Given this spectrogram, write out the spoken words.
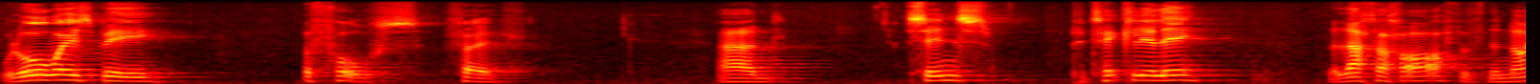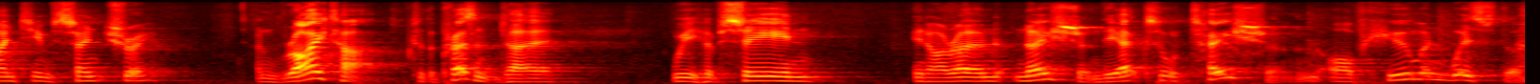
will always be a false faith. And since, particularly, the latter half of the 19th century and right up to the present day, we have seen in our own nation the exaltation of human wisdom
